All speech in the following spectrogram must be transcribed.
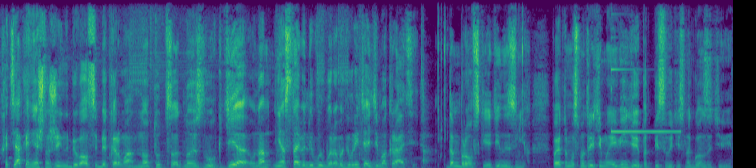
Хотя, конечно же, и набивал себе карман. Но тут одно из двух. Где нам не оставили выбора? Вы говорите о демократии. Домбровский один из них. Поэтому смотрите мои видео и подписывайтесь на Гонза ТВ.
